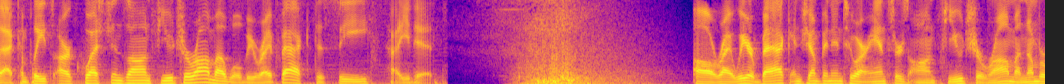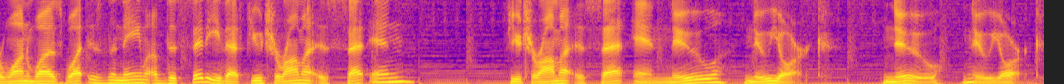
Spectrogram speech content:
That completes our questions on Futurama. We'll be right back to see how you did. All right, we are back and jumping into our answers on Futurama. Number one was What is the name of the city that Futurama is set in? Futurama is set in New New York. New New York.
